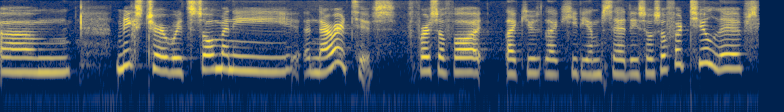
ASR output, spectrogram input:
um, mixture with so many narratives. First of all, like you like Hidiam said, it's also for tulips.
